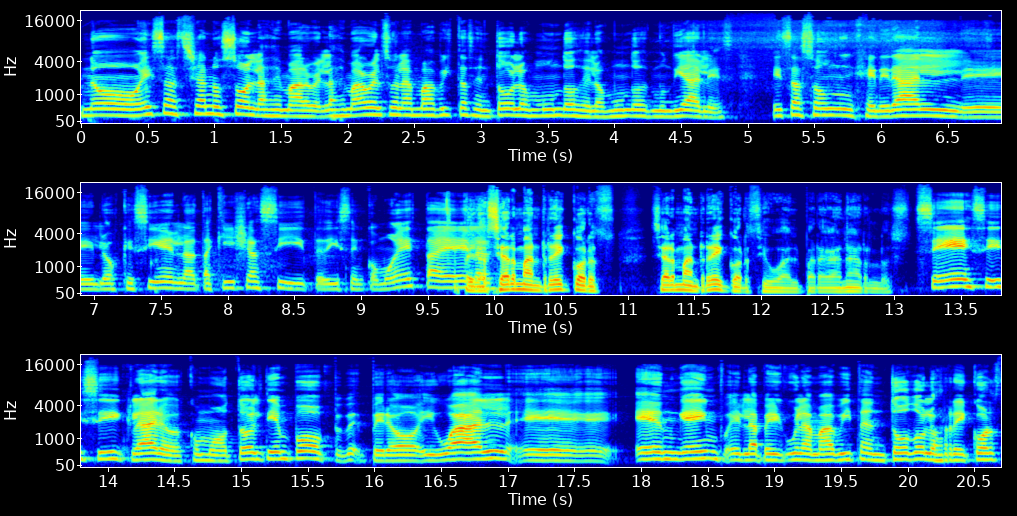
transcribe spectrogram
No, esas ya no son las de Marvel. Las de Marvel son las más vistas en todos los mundos de los mundos mundiales. Esas son en general eh, los que siguen la taquilla, sí te dicen como esta es. Pero la- se arman récords, se arman récords igual para ganarlos. Sí, sí, sí, claro, como todo el tiempo, pe- pero igual eh, Endgame es la película más vista en todos los récords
